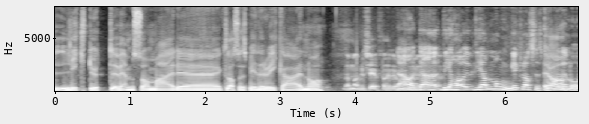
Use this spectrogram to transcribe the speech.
likt ut hvem som er eh, klassespiller og ikke er nå? Det er mange sjefer Ja, det er, vi, har, vi har mange klassespillere Ja. nå,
